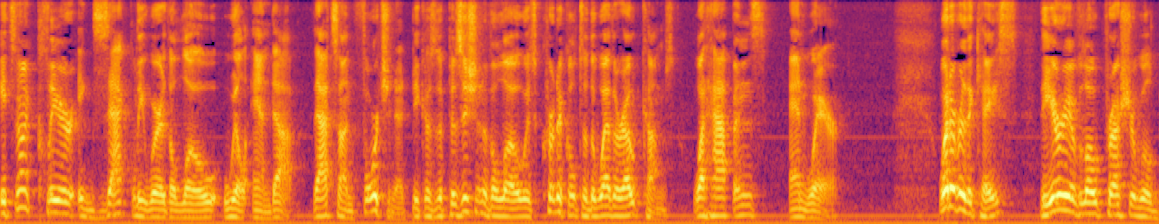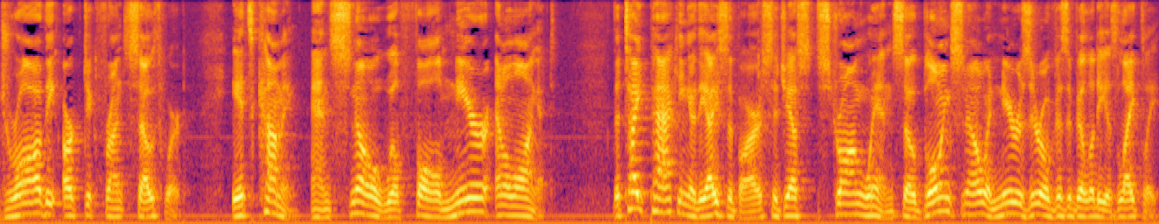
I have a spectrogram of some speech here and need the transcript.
It's not clear exactly where the low will end up. That's unfortunate because the position of the low is critical to the weather outcomes, what happens and where. Whatever the case, the area of low pressure will draw the Arctic front southward. It's coming, and snow will fall near and along it. The tight packing of the isobars suggests strong winds, so blowing snow and near zero visibility is likely.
